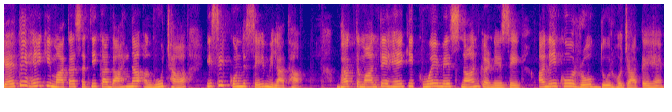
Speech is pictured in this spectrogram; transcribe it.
कहते हैं कि माता सती का दाहिना अंगूठा इसी कुंड से मिला था। भक्त मानते हैं कि कुएँ में स्नान करने से अनेकों रोग दूर हो जाते हैं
